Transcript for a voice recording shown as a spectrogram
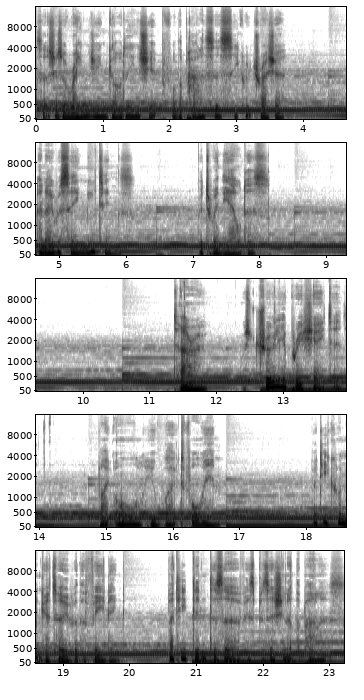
such as arranging guardianship for the palace's secret treasure and overseeing meetings between the elders. Taro was truly appreciated by all who worked for him, but he couldn't get over the feeling that he didn't deserve his position at the palace.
